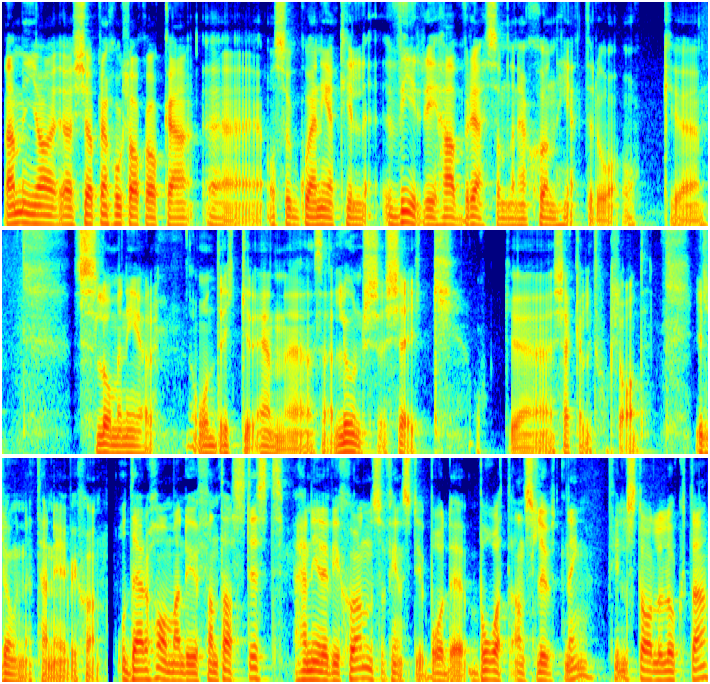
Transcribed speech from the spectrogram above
Ja, men jag, jag köper en chokladkaka eh, och så går jag ner till Virrihavre som den här sjön heter då. Och eh, slår mig ner och dricker en eh, lunchshake och eh, käkar lite choklad i lugnet här nere vid sjön. Och där har man det ju fantastiskt. Här nere vid sjön så finns det ju både båtanslutning till Stalelukta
